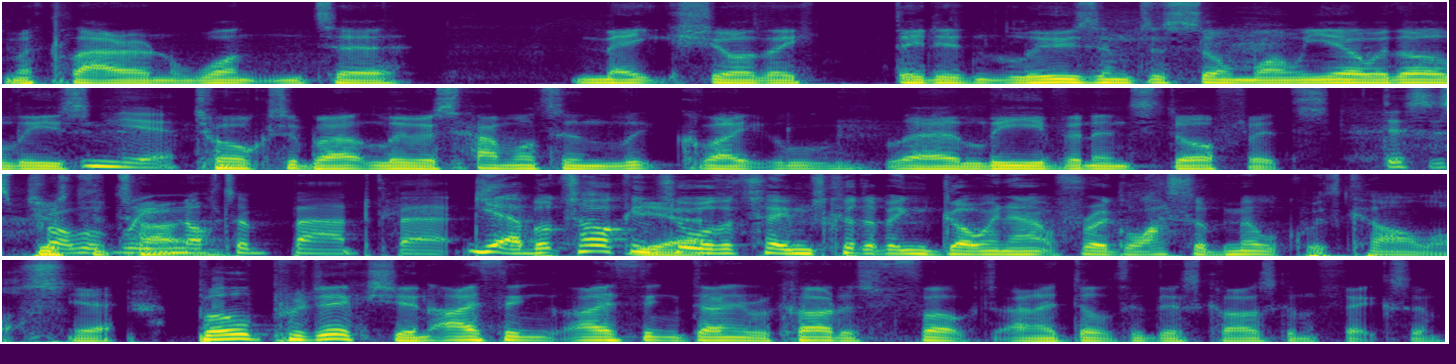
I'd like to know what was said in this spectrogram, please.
McLaren wanting to make sure they they didn't lose him to someone. You know, with all these Yeah. talks about Lewis Hamilton like uh, leaving and stuff. It's This is Just a probably time. not a bad bet. Yeah, but talking to other teams could have been going out for a glass of milk with Carlos. yeah bold prediction. I think I think Daniel Ricciardo's fucked, and I don't think this car's going to fix him.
